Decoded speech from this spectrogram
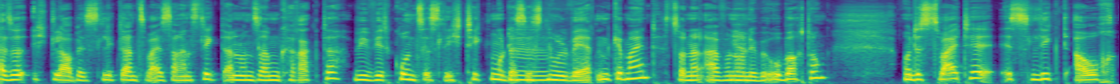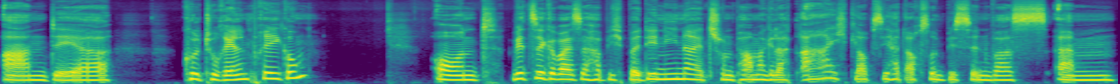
also ich glaube, es liegt an zwei Sachen. Es liegt an unserem Charakter, wie wir grundsätzlich ticken. Und das mhm. ist null wertend gemeint, sondern einfach nur eine Beobachtung. Und das Zweite, es liegt auch an der kulturellen Prägung. Und witzigerweise habe ich bei dir, Nina, jetzt schon ein paar Mal gedacht, ah, ich glaube, sie hat auch so ein bisschen was, ähm,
